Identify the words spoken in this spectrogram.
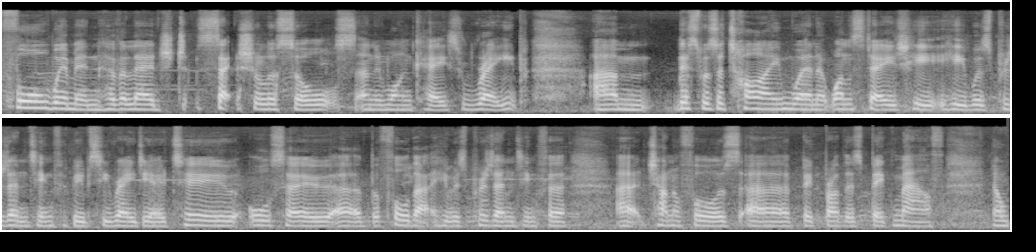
Four women have alleged sexual assaults and, in one case, rape. Um, this was a time when, at one stage, he, he was presenting for BBC Radio 2. Also, uh, before that, he was presenting for uh, Channel 4's uh, Big Brother's Big Mouth. Now,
